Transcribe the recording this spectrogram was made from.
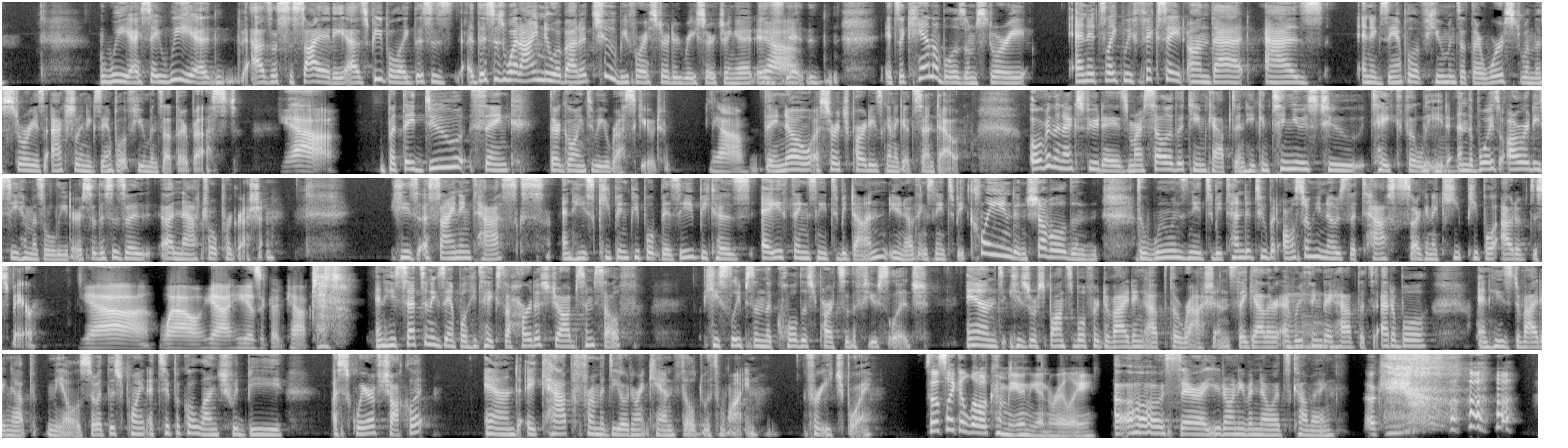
We, I say we uh, as a society, as people, like this is, this is what I knew about it too before I started researching it. Is Yeah. it, it's a cannibalism story. And it's like we fixate on that as an example of humans at their worst when the story is actually an example of humans at their best. Yeah. But they do think they're going to be rescued. Yeah. They know a search party is going to get sent out. Over the next few days, Marcelo, the team captain, he continues to take the lead mm-hmm. and the boys already see him as a leader. So this is a, a natural progression. He's assigning tasks and he's keeping people busy because A, things need to be done. You know, things need to be cleaned and shoveled and the wounds need to be tended to, but also he knows that tasks are going to keep people out of despair. Yeah. Wow. Yeah. He is a good captain. And he sets an example. He takes the hardest jobs himself. He sleeps in the coldest parts of the fuselage. And he's responsible for dividing up the rations. They gather everything they mm. have that's edible and he's dividing up meals. So at this point, a typical lunch would be a square of chocolate and a cap from a deodorant can filled with wine for each boy. so it's like a little communion, really. Oh, Sarah, you don't even know what's coming. Okay.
